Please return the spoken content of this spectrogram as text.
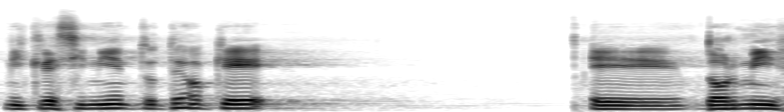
mi crecimiento, tengo que eh, dormir.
